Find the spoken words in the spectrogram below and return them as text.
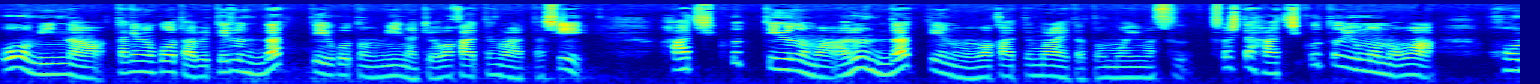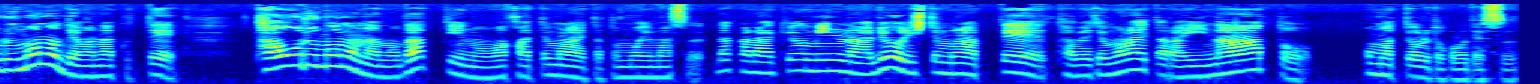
をみんな、竹の子を食べてるんだっていうこともみんな今日分かってもらったし、破竹っていうのもあるんだっていうのも分かってもらえたと思います。そして破竹というものは、掘るものではなくて、タオルものなのだっていうのを分かってもらえたと思います。だから今日みんな料理してもらって食べてもらえたらいいなぁと思っておるところです。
